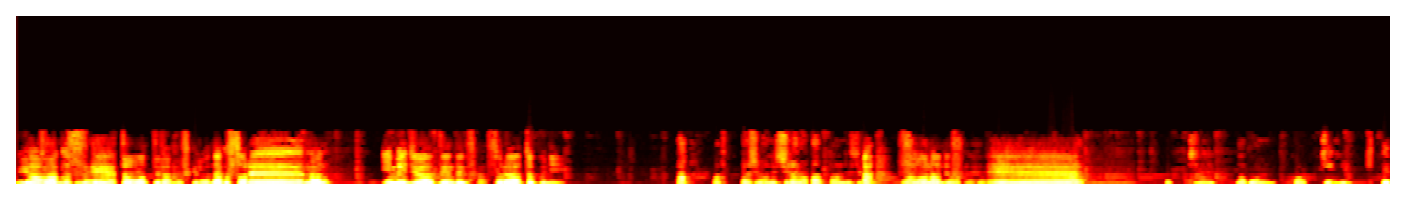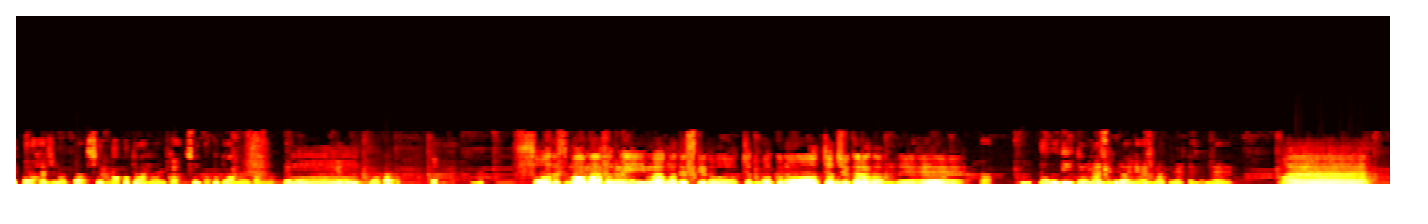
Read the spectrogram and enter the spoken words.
いや、なんかすげえと思ってたんですけど、なんかそれのイメージは全然ですか？それは特に。あ、私はね、知らなかったんですよ。あ、そうなんですね。こええっちに、多分、こっちに来てから始まった？そんなことはないか。そんなことはないかな。でも、読んでなかった。そうです。まあまあ古い漫画ですけど、ちょっと僕も途中からなんで、えねマルディと同じぐらいに始まってましたもんね。えへえ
